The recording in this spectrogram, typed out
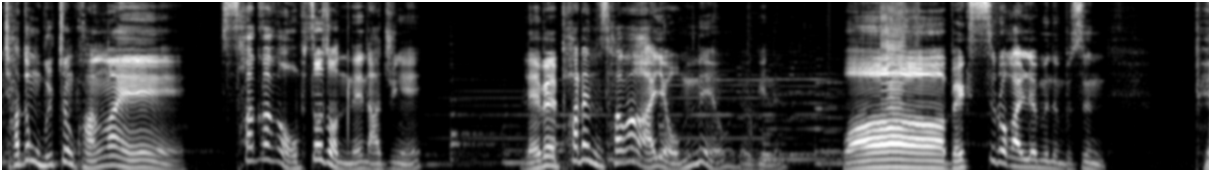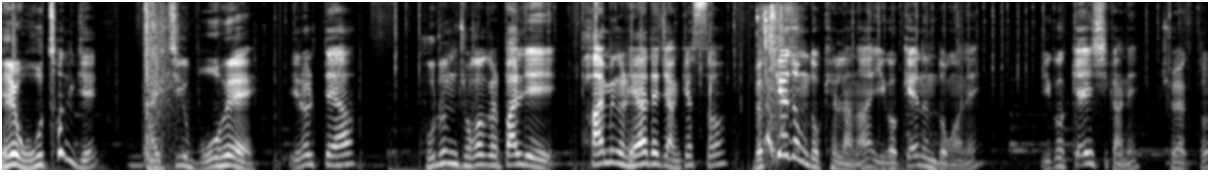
자동 물총 강화에 사과가 없어졌네 나중에. 레벨 8에는 사과가 아예 없네요 여기는. 와 맥스로 가려면은 무슨 배 5천 개? 아니 지금 뭐해? 이럴 때야? 구름 조각을 빨리 파밍을 해야 되지 않겠어? 몇 개 정도 캘라나 이거 깨는 동안에? 이거 깰 시간에? 조약돌?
